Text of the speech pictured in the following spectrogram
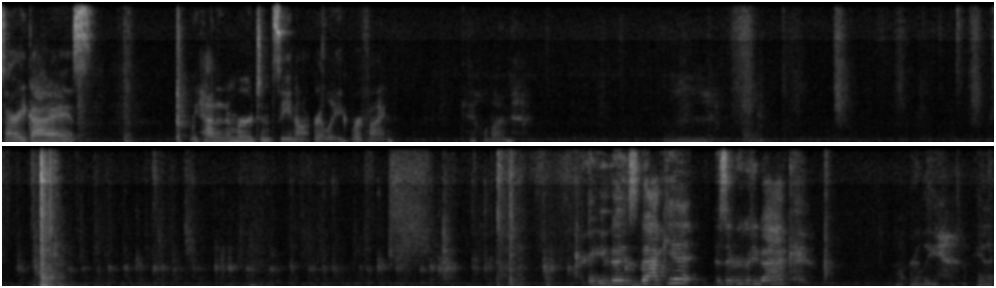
Sorry, guys. We had an emergency. Not really. We're fine. Okay, hold on. Are you guys back yet? Is everybody back? Not really. Not yet.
